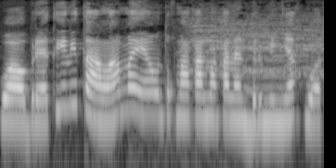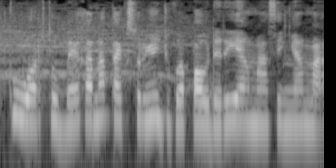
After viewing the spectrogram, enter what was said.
Wow, berarti ini tak lama ya untuk makan makanan berminyak buatku worth to buy karena teksturnya juga powdery yang masih nyaman.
